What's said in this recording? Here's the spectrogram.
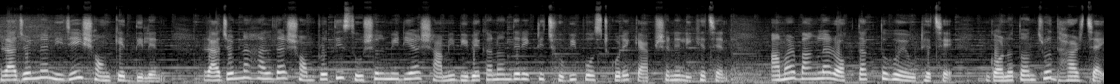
রাজন্যা নিজেই সংকেত দিলেন। রাজন্যা হালদার সম্প্রতি সোশ্যাল মিডিয়ার স্বামী বিবেকানন্দের একটি ছবি পোস্ট করে ক্যাপশনে লিখেছেন, আমার বাংলা রক্তাক্ত হয়ে উঠেছে। গণতন্ত্র ধার চাই।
